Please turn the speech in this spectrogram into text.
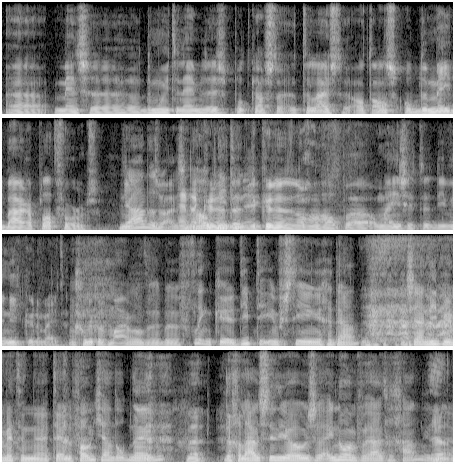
eh, mensen de moeite nemen deze podcast te, te luisteren. Althans, op de meetbare platforms. Ja, dat is waar. Is En een daar kunnen, er, kunnen er nog een hoop eh, omheen zitten die we niet kunnen meten. En gelukkig maar, want we hebben flinke diepte-investeringen gedaan. We zijn niet meer met een eh, telefoontje aan het opnemen. Nee. De geluidsstudio is enorm vooruit gegaan. In, Ja, eh,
